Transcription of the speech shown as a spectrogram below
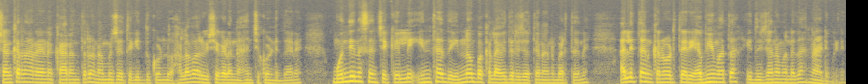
ಶಂಕರನಾರಾಯಣ ಕಾರಂತರು ನಮ್ಮ ಜೊತೆಗೆ ಇದ್ದುಕೊಂಡು ಹಲವಾರು ವಿಷಯಗಳನ್ನು ಹಂಚಿಕೊಂಡಿದ್ದಾರೆ. ಮುಂದಿನ ಸಂಚಿಕೆಯಲ್ಲಿ ಇಂಥದ್ದು ಇನ್ನೊಬ್ಬ ಕಲಾವಿದರ ಜೊತೆ ನಾನು ಬರ್ತೇನೆ. ಅಲ್ಲಿ ತನಕ ನೋಡ್ತಾರೆ ಅಭಿಮತ ಇದು ಜನಮನದ ನಾಡಿಬಿಡಿ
